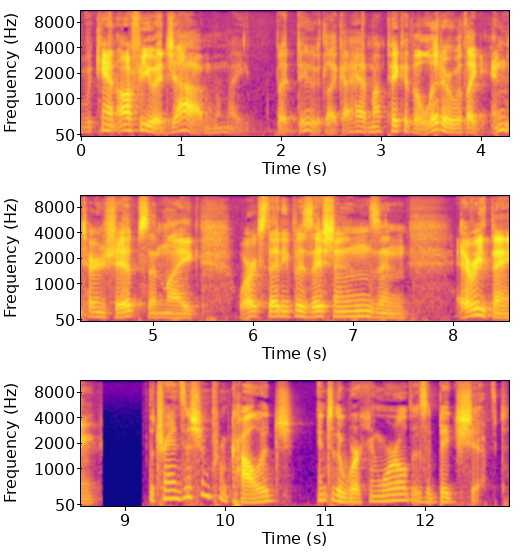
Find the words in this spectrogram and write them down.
we can't offer you a job. I'm like, but dude, like I had my pick of the litter with like internships and like work study positions and everything. The transition from college into the working world is a big shift.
